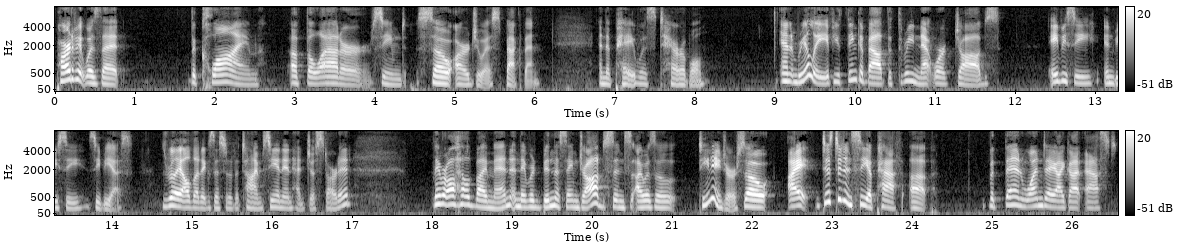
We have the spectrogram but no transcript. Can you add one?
Part of it was that the climb up the ladder seemed so arduous back then, and the pay was terrible. And really, if you think about the three network jobs ABC, NBC, CBS really all that existed at the time. CNN had just started. They were all held by men and they had been the same jobs since I was a teenager. So I just didn't see a path up. But then one day I got asked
